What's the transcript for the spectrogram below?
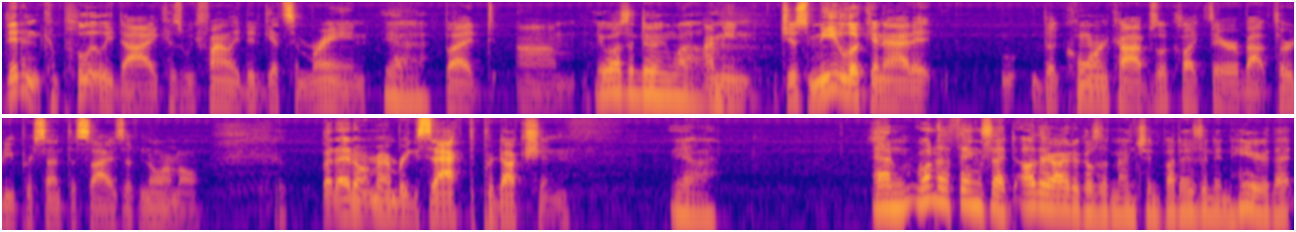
didn't completely die because we finally did get some rain. yeah, But um, it wasn't doing well. I mean, just me looking at it, the corn cobs look like they're about thirty percent the size of normal. But I don't remember exact production. yeah. And one of the things that other articles have mentioned, but isn't in here, that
